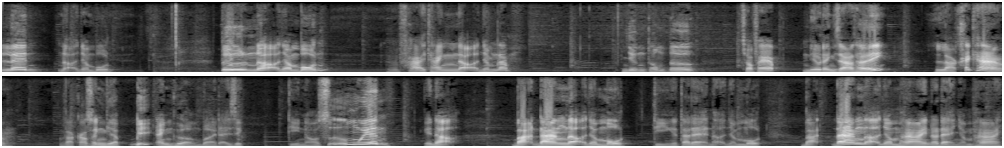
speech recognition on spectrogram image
lên nợ nhóm 4. Từ nợ nhóm 4 phải thành nợ nhóm 5. Nhưng thông tư cho phép nếu đánh giá thấy là khách hàng và các doanh nghiệp bị ảnh hưởng bởi đại dịch thì nó giữ nguyên cái nợ. Bạn đang nợ nhóm 1 thì người ta để nợ nhóm 1. Bạn đang nợ nhóm 2 nó để nhóm 2.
